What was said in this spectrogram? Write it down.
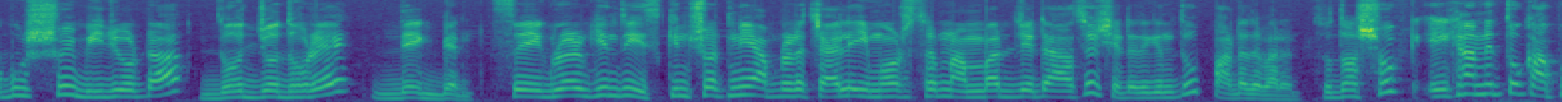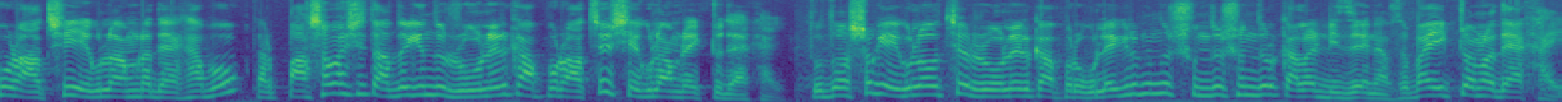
অবশ্যই ভিডিওটা ধৈর্য ধরে দেখবেন। তো এগুলোর কিন্তু স্ক্রিনশট নিয়ে আপনারা চাইলে ইমোটসের নাম্বার যেটা আছে সেটাতে কিন্তু পাঠাতে পারেন। তো দর্শক এখানে তো কাপড় আছে এগুলো আমরা দেখাবো। তার পাশাপাশি তাদের কিন্তু রোলের কাপড় আছে সেগুলো আমরা একটু দেখাই। তো দর্শক এগুলো হচ্ছে রোলের কাপড়গুলো। এগুলো কিন্তু সুন্দর সুন্দর কালার ডিজাইন আছে। ভাই একটু আমরা দেখাই।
